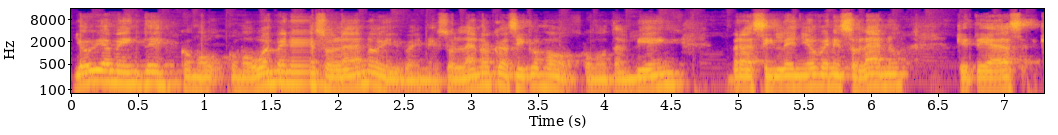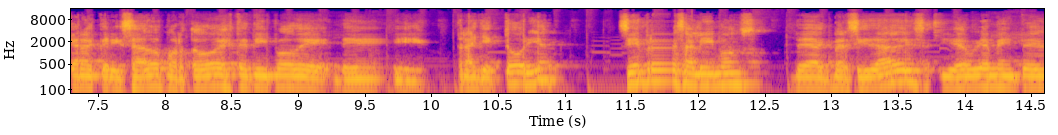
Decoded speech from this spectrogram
Y obviamente, como, como buen venezolano y venezolano casi como, como también brasileño venezolano, que te has caracterizado por todo este tipo de, de trayectoria, siempre salimos de adversidades y obviamente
